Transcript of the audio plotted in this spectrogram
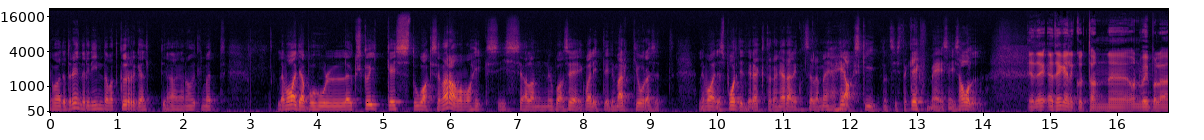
Levadia treenerid hindavad kõrgelt ja, ja noh, ütleme, et Levadia puhul ükskõik, kes tuuakse väravavahiks, siis seal on juba see kvaliteedimärk juures, et Levadia spordidirektor on järelikult selle mehe heaks kiitnud, siis ta kehv mees ei saa olla. Ja, te, ja tegelikult on, on võib-olla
